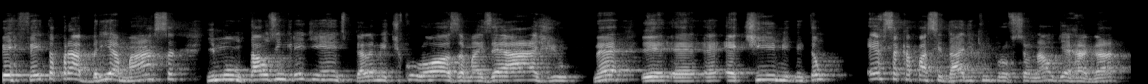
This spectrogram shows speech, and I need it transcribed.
perfeita para abrir a massa e montar os ingredientes, porque ela é meticulosa, mas é ágil, né? é, é, é, tímida. Então, essa capacidade que um profissional de RH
